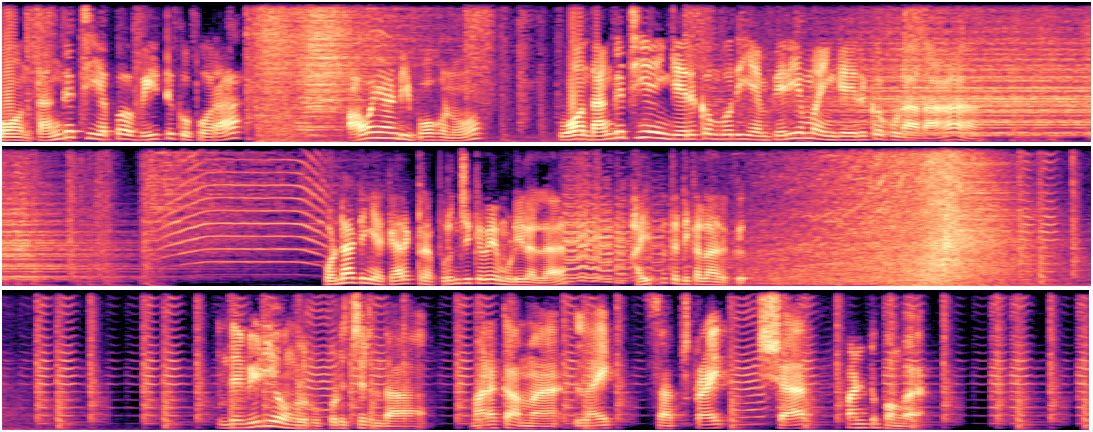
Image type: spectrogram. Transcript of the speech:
உன் தங்கச்சி எப்போ வீட்டுக்கு போறா? அவ ஏன்டி போகணும்? உன் தங்கச்சியே இங்க இருக்கும்போது என் பெரியம்மா இங்க இருக்க கூடாதா பொண்டாட்டிங்க கேரக்டரை புரிஞ்சிக்கவே முடியலல்ல. ஹைப்பத்தட்டிக்கலா இருக்கு. இந்த வீடியோ உங்களுக்கு பிடிச்சிருந்தா மறக்காம லைக் சப்ஸ்கிரைப் ஷேர் பண்ணிட்டு போங்க.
